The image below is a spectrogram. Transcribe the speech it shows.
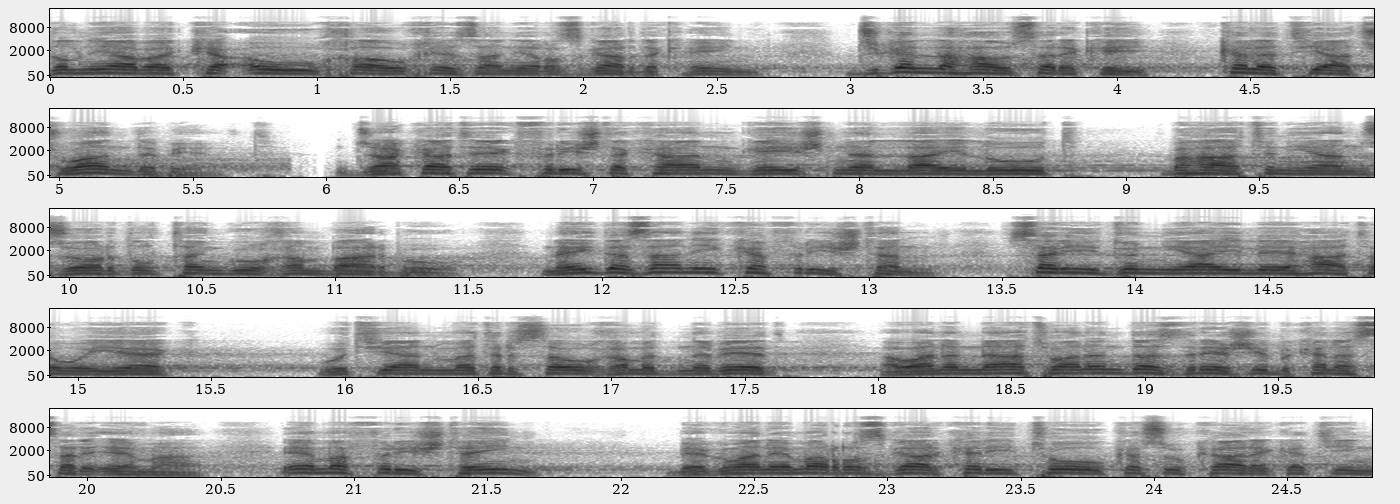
دڵنیابە کە ئەو و خاو و خێزانی ڕزگار دەکەین، جگە لە هاوسەرەکەی کە لە تیاچووان دەبێت. جا کاتێک فریشتەکان گەیشتنە لای لوط، بە هاتنیان زۆر دڵتەنگ و غەمبار بوو، نەیدەزانی کە فریشتەن، سەری دونیای لێ هاتەوە یەک وتیان مەترسە و غەمت نەبێت ئەوانە ناتوانن دەست درێژی بکەنە سەر ئێمە ئێمە فریشتەین بێگومان ئێمە ڕزگارکەری تۆ و کەس و کارەکەتین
